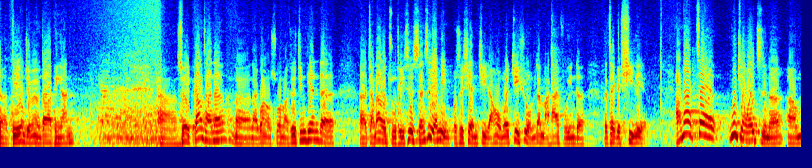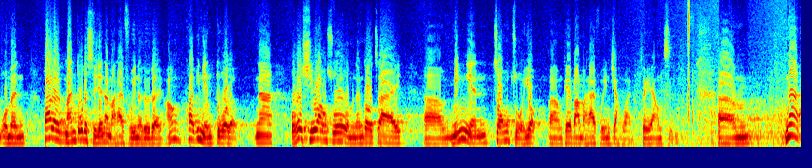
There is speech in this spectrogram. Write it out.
呃，弟兄姐妹们，大家平安。啊，所以刚才呢，呃，乃光有说嘛，就是今天的，呃，讲到的主题是神是怜悯，不是献祭。然后我们会继续我们在马太福音的的这个系列。好，那这目前为止呢，呃，我们花了蛮多的时间在马太福音了，对不对？好像快一年多了。那我会希望说，我们能够在呃明年中左右，嗯、呃，可以把马太福音讲完这个样子。嗯，那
